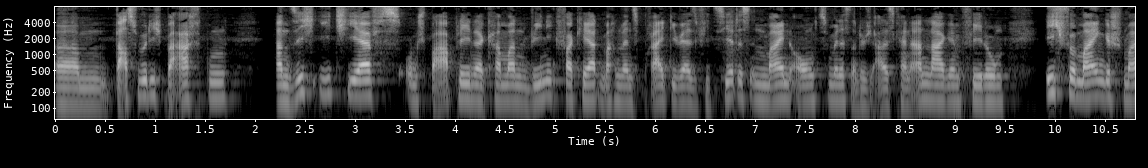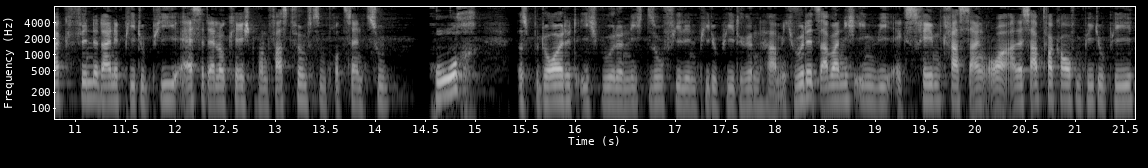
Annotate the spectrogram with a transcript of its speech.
Ähm, das würde ich beachten. An sich ETFs und Sparpläne kann man wenig verkehrt machen, wenn es breit diversifiziert ist, in meinen Augen zumindest. Natürlich alles keine Anlageempfehlung. Ich für meinen Geschmack finde deine P2P Asset Allocation von fast 15% zu hoch. Das bedeutet, ich würde nicht so viel in P2P drin haben. Ich würde jetzt aber nicht irgendwie extrem krass sagen, oh, alles abverkaufen P2P,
